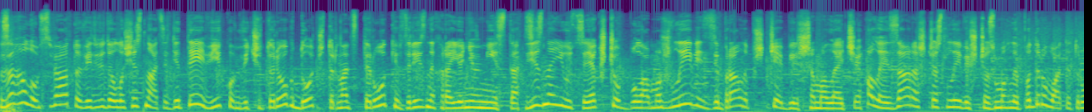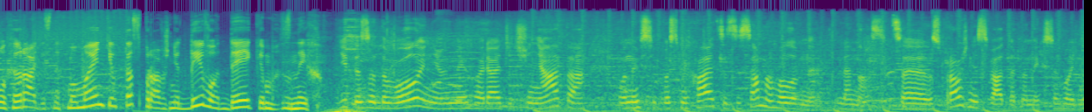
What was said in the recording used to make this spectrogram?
Загалом свято відвідало 16 дітей віком від 4 до 14 років з різних районів міста. Зізнаються, якщо б була можливість, зібрали б ще більше малечі. Але й зараз щасливі, що змогли подарувати трохи радісних моментів та справжнє диво деяким з них. Діти задоволені, в них горять оченята, вони всі посміхаються. Це саме головне для нас. Це справжнє свято для них сьогодні.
